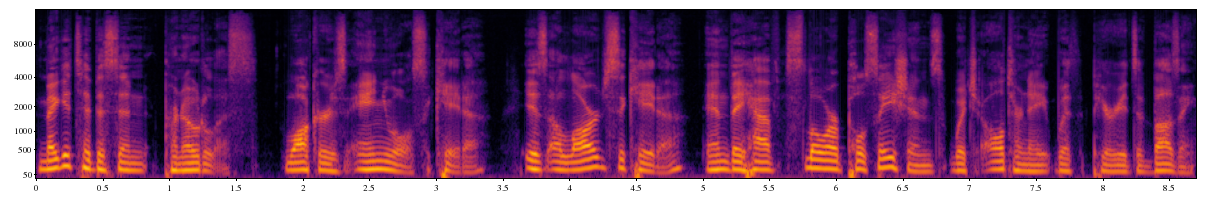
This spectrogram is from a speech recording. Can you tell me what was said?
Megatibicen pronotalis, Walker's annual cicada, is a large cicada, and they have slower pulsations which alternate with periods of buzzing.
